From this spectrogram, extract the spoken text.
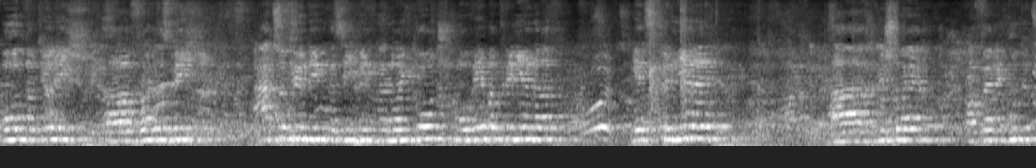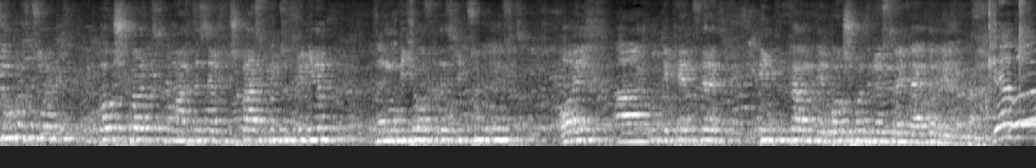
und natürlich äh, freut es mich, anzukündigen, dass ich mit meinem neuen Coach Mo Weber trainieren darf. Jetzt trainiere, äh, wir steuern auf eine gute Zukunft zu im Boxsport. Mir macht es sehr viel Spaß, mit zu trainieren und ich hoffe, dass in Zukunft euch äh, gute Kämpfe bieten kann und den Boxsport in Österreich weiterbringen kann. Jawohl!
